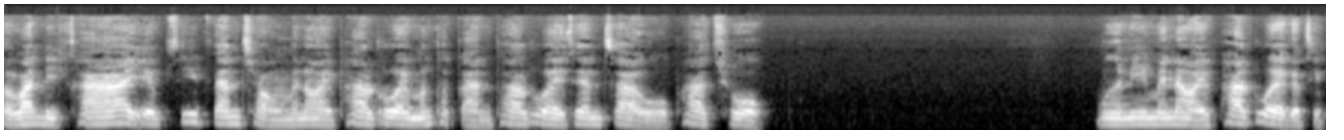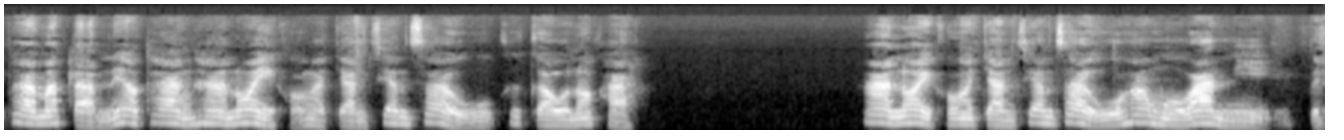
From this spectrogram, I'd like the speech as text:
สวัสดีค่ะเอฟซีแฟนช่องไม่น้อยผ้ารวยมนทการผ้ารวยเส้นเศร้าผ้าโชค มือนี้ไม่น้อยผ้ารวยกับสิผ้ามาตามแนวทางห้าน้อยของอาจารย์เส้นเศร้าคือเก่าเนาะค่ะห้าน้อยของอาจารย์เส้นเศร้าห้าโมว่านนี่เป็น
